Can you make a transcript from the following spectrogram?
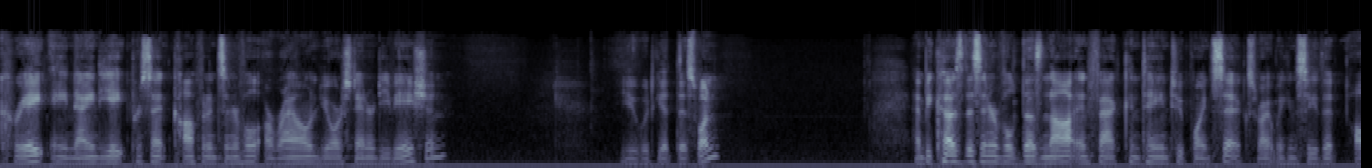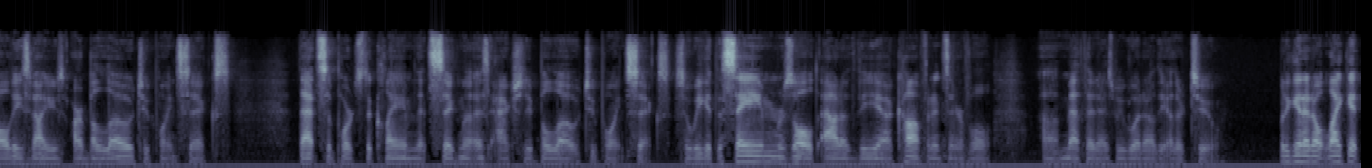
create a 98% confidence interval around your standard deviation, you would get this one. And because this interval does not in fact contain 2.6, right, we can see that all these values are below 2.6. That supports the claim that sigma is actually below 2.6. So we get the same result out of the uh, confidence interval uh, method as we would out of the other two. But again, I don't like it.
